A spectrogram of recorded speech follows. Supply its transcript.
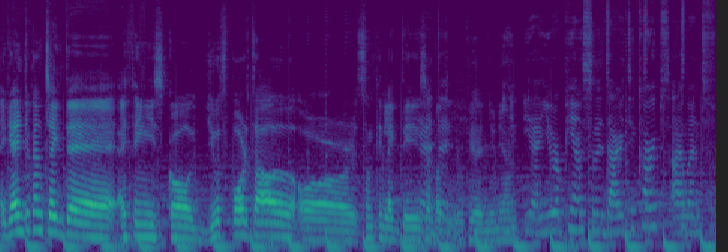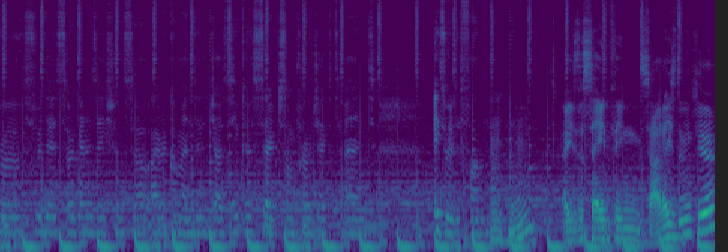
again you can check the I think it's called Youth Portal or something like this Yeah, about the- the European Union. yeah european solidarity corps i went through through this organization so i recommend it can search some project and it's really fun Mm-hmm. Is the same thing Sarah is doing here?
